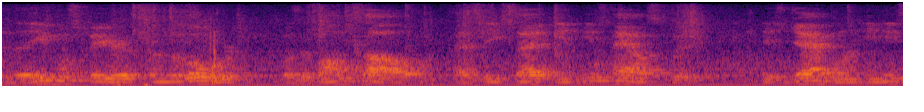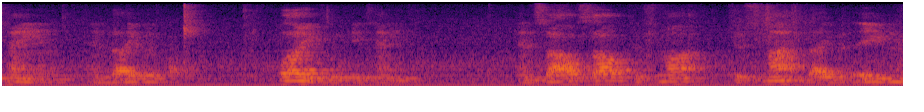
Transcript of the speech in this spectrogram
And the evil spirit from the Lord was upon Saul, as he sat in his house with his javelin in his hand, and David played with his hand. And Saul sought to smite, to smite David even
